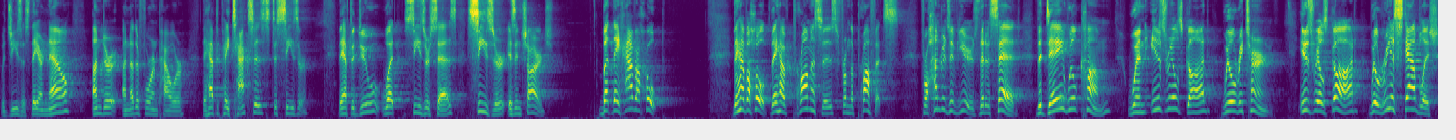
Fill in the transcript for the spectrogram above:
with Jesus. They are now under another foreign power. They have to pay taxes to Caesar. They have to do what Caesar says. Caesar is in charge. But they have a hope. They have a hope. They have promises from the prophets for hundreds of years that have said, the day will come when Israel's God will return. Israel's God will reestablish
